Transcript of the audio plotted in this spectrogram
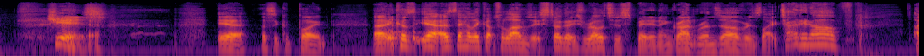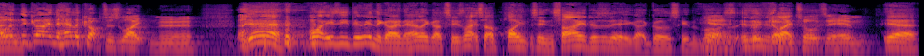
cheers." Yeah, that's a good point. Uh, because yeah, as the helicopter lands, it's still got its rotors spinning, and Grant runs over and is like, "Turn it off!" Oh, and the guy in the helicopter's like, Meh. yeah, what is he doing? The guy in the helicopter, he's like sort of points inside, doesn't he? You got to go see the boss. yeah, It's go just and like, talk to him. yeah,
